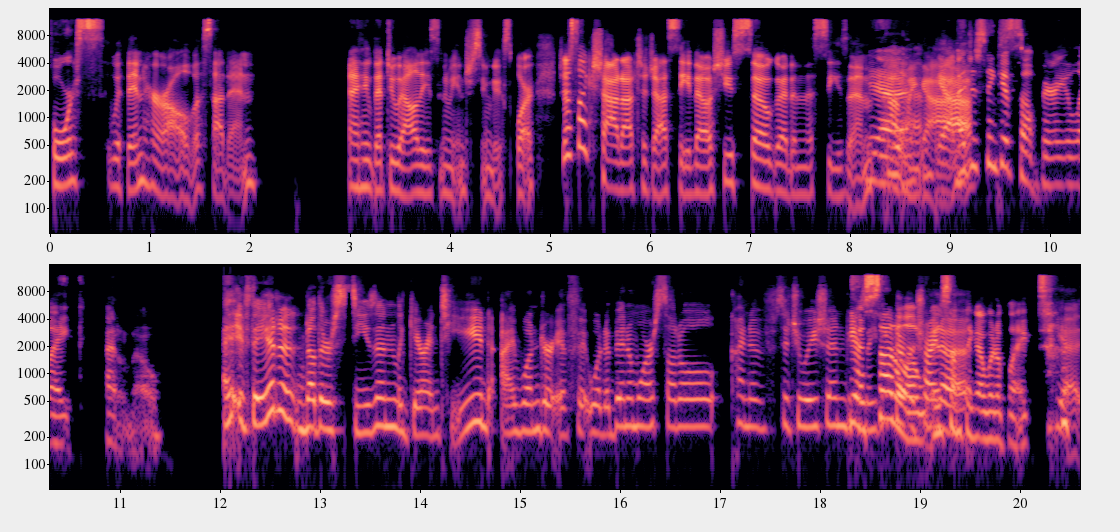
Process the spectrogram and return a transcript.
force within her all of a sudden. And I think that duality is going to be interesting to explore. Just like shout out to Jessie though. She's so good in this season. Yeah. Oh my god. Yeah. I just think it felt very like, I don't know. If they had another season like guaranteed, I wonder if it would have been a more subtle kind of situation. Yeah, because I think they were subtle is to- something I would have liked. yeah,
